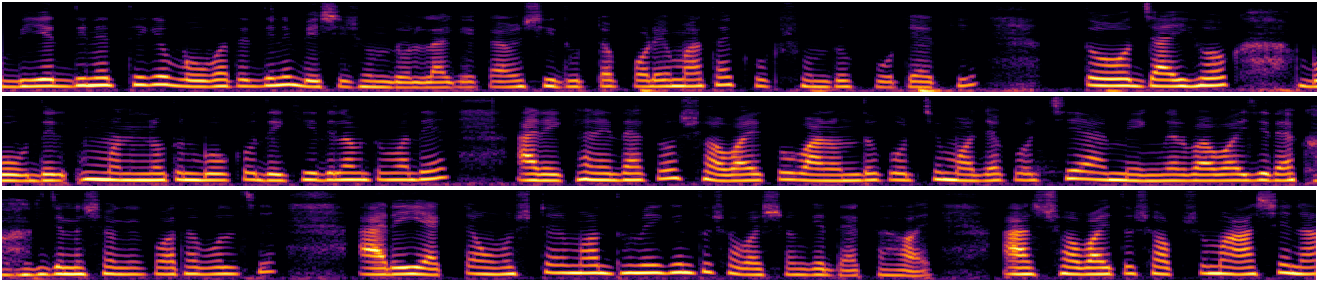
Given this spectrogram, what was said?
বিয়ের দিনের থেকে বৌভাতের দিনে বেশি সুন্দর লাগে। কারণ সিঁদুরটা পরে মাথায় খুব সুন্দর ফোটে আর কি। তো যাই হোক, বউদের মানে নতুন বউকেও দেখিয়ে দিলাম তোমাদের। আর এখানে দেখো, সবাই খুব আনন্দ করছে, মজা করছে। আর মেঘনার বাবাই যে দেখো, একজনের সঙ্গে কথা বলছে। আর এই একটা অনুষ্ঠানের মাধ্যমে কিন্তু সবার সঙ্গে দেখা হয়। আর সবাই তো সবসময় আসে না।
